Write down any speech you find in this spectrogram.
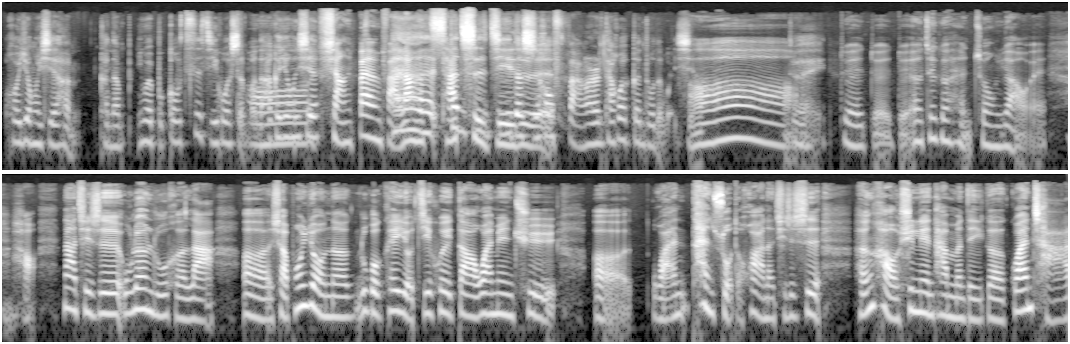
会用一些很可能因为不够刺激或什么的，他可以用一些想办法让他刺激的时候，反而他会更多的危险。哦，对对对对，呃，这个很重要哎。好，那其实无论如何啦，呃，小朋友呢，如果可以有机会到外面去。呃，玩探索的话呢，其实是很好训练他们的一个观察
